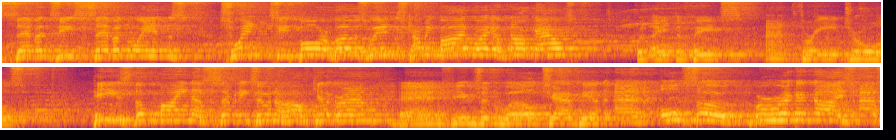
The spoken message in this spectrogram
77 wins, 24 of those wins coming by way of knockout, with 8 defeats and 3 draws. He's the minus 72 and a half kilogram Enfusion world champion and also recognized as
